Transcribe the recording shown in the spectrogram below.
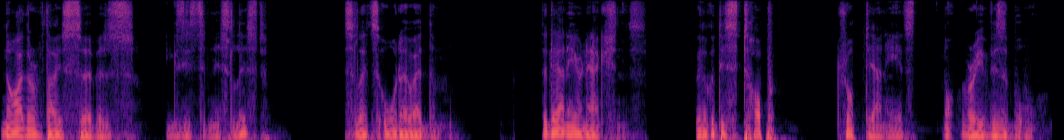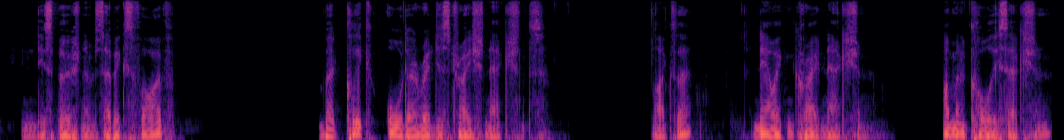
Neither of those servers exist in this list. So let's auto add them. So down here in actions, we look at this top drop down here. It's not very visible in this version of Zabbix 5. But click auto registration actions like that. Now we can create an action. I'm going to call this action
